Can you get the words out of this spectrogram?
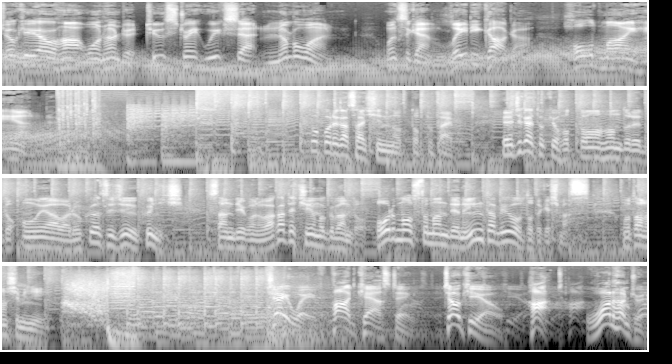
Tokyo Hot 100 two straight weeks at number one. Once again, Lady Gaga, Hold My Hand. とこれが最新のトップ5、えー次回 TOKYOHOT100 オンエアは6月19日。サンディエゴの若手注目バンドオールモーストマンデーのインタビューをお届けします。お楽しみに。J-WAVE PODCASTING TOKYO HOT 100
